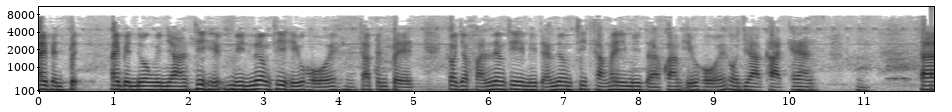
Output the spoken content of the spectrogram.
ให้เป็นให้เป็นดวงวิญญาณที่มีเรื่องที่หิวโหย ถ้าเป็นเปรต ก็จะฝันเรื่องที่มีแต่เรื่องที่ทำให้มีแต่ความหิวโหยอดอยากขาดแคลนถ้า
